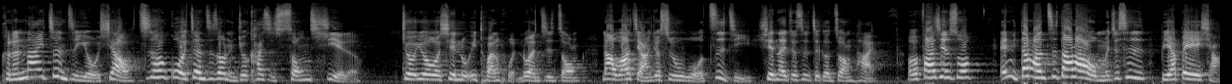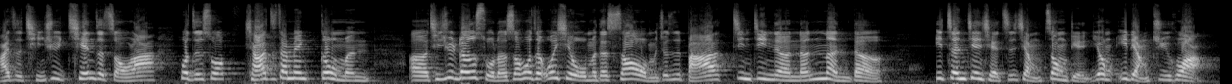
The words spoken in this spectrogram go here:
可能那一阵子有效，之后过一阵子之后，你就开始松懈了。就又陷入一团混乱之中。那我要讲的就是我自己现在就是这个状态。我发现说，哎，你当然知道啦，我们就是不要被小孩子情绪牵着走啦，或者是说小孩子在那边跟我们呃情绪勒索的时候，或者威胁我们的时候，我们就是把他静静的、冷冷的，一针见血，只讲重点，用一两句话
